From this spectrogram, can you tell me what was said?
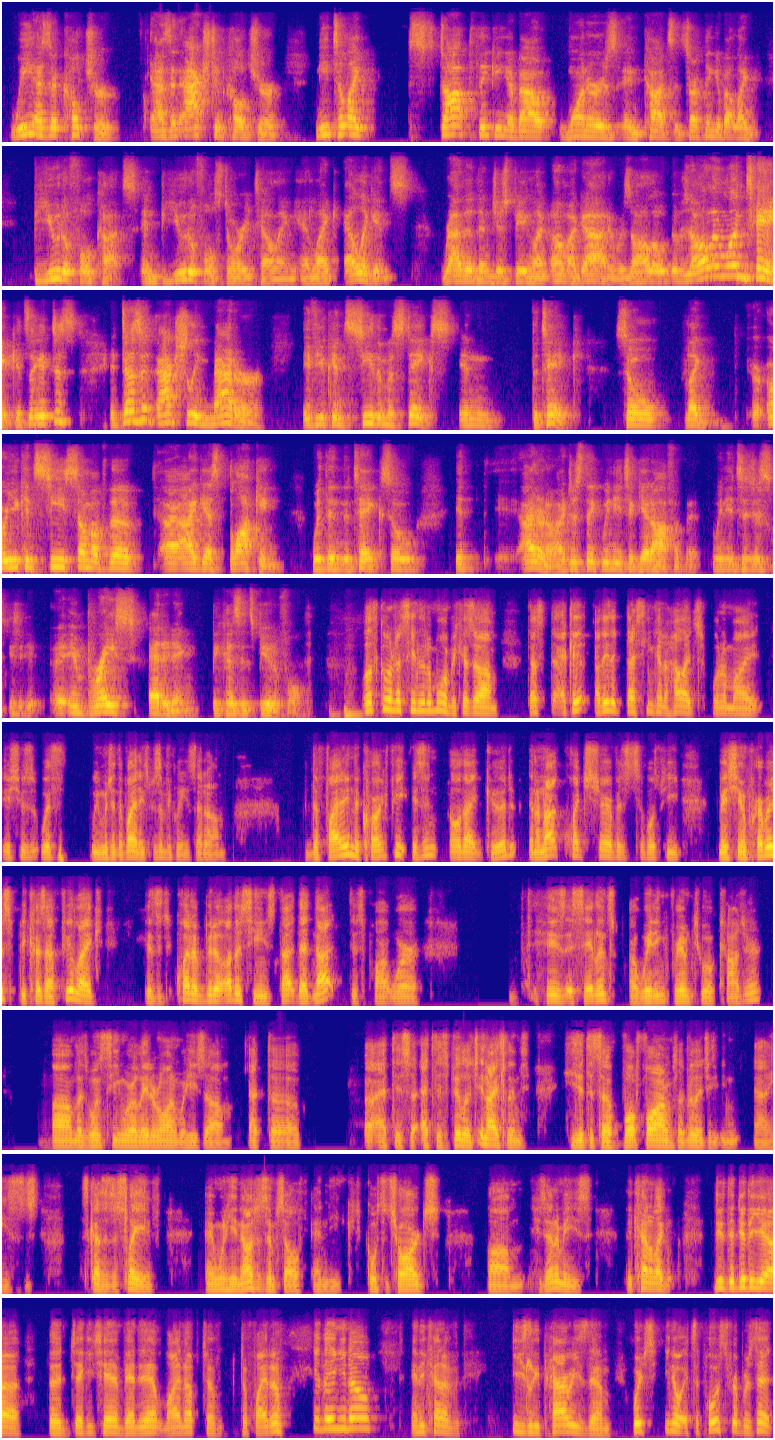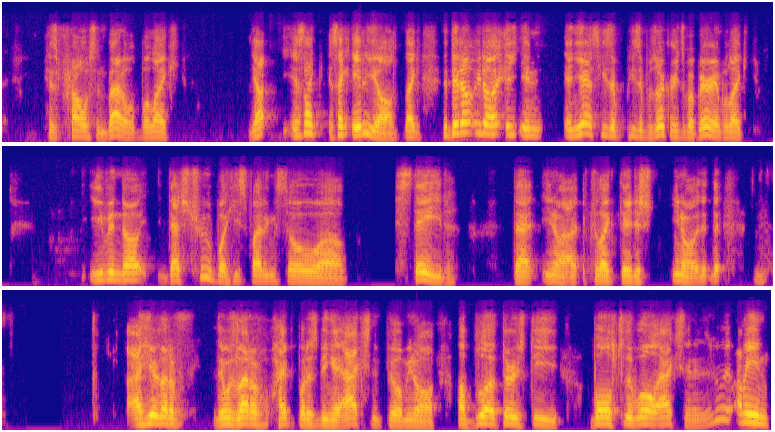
we as a culture, as an action culture, need to like stop thinking about oneers and cuts and start thinking about like beautiful cuts and beautiful storytelling and like elegance rather than just being like, oh my God, it was all it was all in one take. It's like it just it doesn't actually matter if you can see the mistakes in the take. So like or you can see some of the I guess blocking within the take. So it I don't know. I just think we need to get off of it. We need to just embrace editing because it's beautiful. Well, let's go into that scene a little more because um that's I, think that, that scene kind of highlights one of my issues with we mentioned the fighting specifically is that um the fighting the choreography isn't all that good, and I'm not quite sure if it's supposed to be made on purpose because I feel like there's quite a bit of other scenes that that not this part where his assailants are waiting for him to counter. Um, there's one scene where later on where he's um at the uh, at this uh, at this village in Iceland. He's at this uh, farm, a village. In, uh, he's just, this guy's a slave, and when he announces himself and he goes to charge um his enemies, they kind of like do they do the uh the Jackie Chan Van Damme line up to to fight him, and then you know, and he kind of easily parries them, which you know it's supposed to represent his prowess in battle, but like, yeah, it's like it's like of y'all. Like they don't, you know, and and yes, he's a he's a berserker, he's a barbarian, but like, even though that's true, but he's fighting so uh stayed that you know I feel like they just you know. I hear a lot of there was a lot of hype about this being an action film, you know, a bloodthirsty balls to the wall action. Really, I mean,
